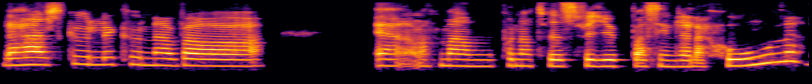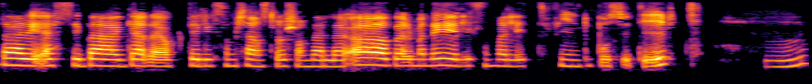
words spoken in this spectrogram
det här skulle kunna vara eh, att man på något vis fördjupar sin relation. Det här är S i bägare och det är liksom känslor som väller över men det är liksom väldigt fint och positivt. Mm.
